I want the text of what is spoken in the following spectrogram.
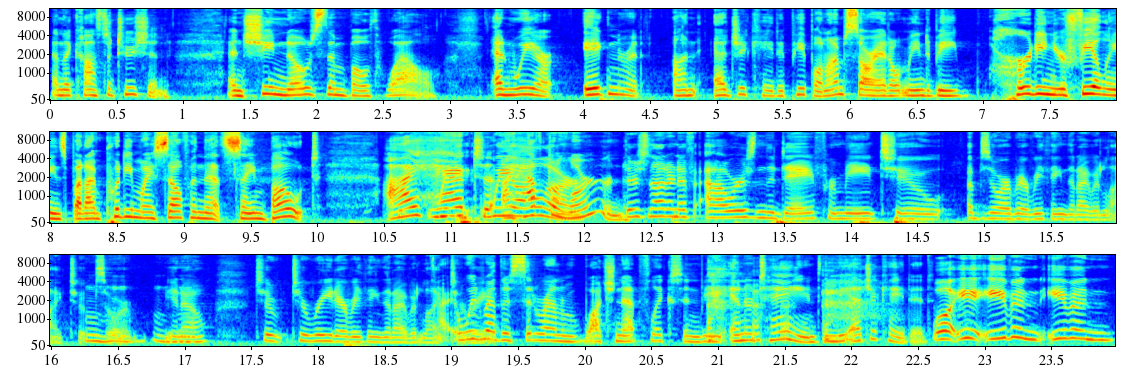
and the Constitution. And she knows them both well. And we are ignorant, uneducated people. And I'm sorry, I don't mean to be hurting your feelings, but I'm putting myself in that same boat. I had to. We I have to are. learn. There's not enough hours in the day for me to absorb everything that I would like to Mm-hmm, absorb. You know, to to read everything that I would like to We'd read. rather sit around and watch Netflix and be entertained than be educated. well, e- even even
